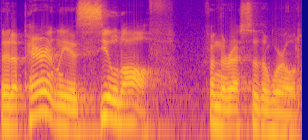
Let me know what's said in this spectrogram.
that apparently is sealed off from the rest of the world.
